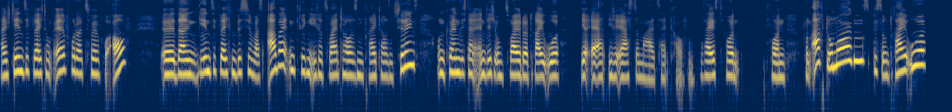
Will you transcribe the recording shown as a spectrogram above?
Dann stehen sie vielleicht um elf oder zwölf Uhr auf, äh, dann gehen sie vielleicht ein bisschen was arbeiten, kriegen ihre 2000, 3000 Shillings und können sich dann endlich um zwei oder drei Uhr ihre erste Mahlzeit kaufen. Das heißt, von, von, von 8 Uhr morgens bis um drei Uhr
